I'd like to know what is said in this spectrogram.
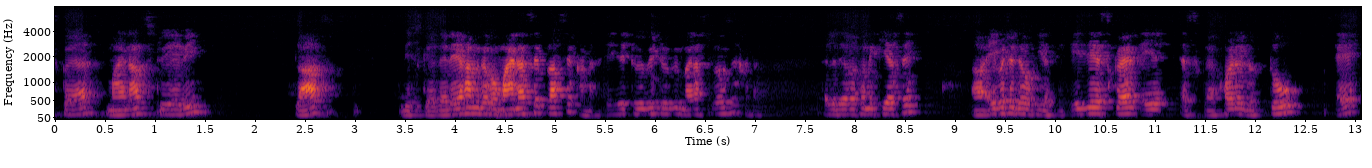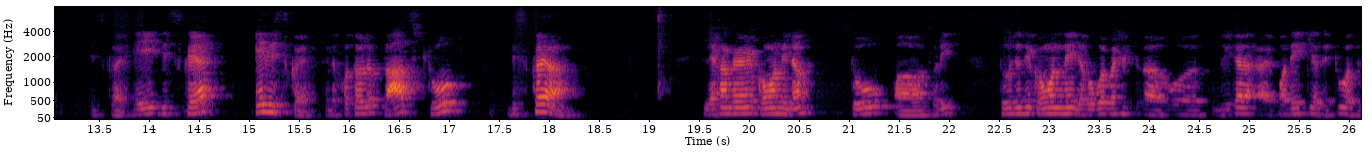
square minus two A B plus B square তাহলে এখানে দেখো মাইনাসে প্লাসে খাটা। এই যে two B two B minus প্লাসে খাটা। তাহলে দেখো এখানে কি আছে? এই পাশে দেখো কি আছে? এই যে স্কোয়ার এই স্কোয়ার কয়টা হলো টু এ স্কোয়ার এই স্কোয়ার এ স্কোয়ার তাহলে কত হলো? প্লাস টু স্কোয়ার এখান থেকে আমি কমন নিলাম। টু সরি টু যদি কমন নেই, দেখো ওই পাশে দুইটা পদে কি আছে? টু আছে।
